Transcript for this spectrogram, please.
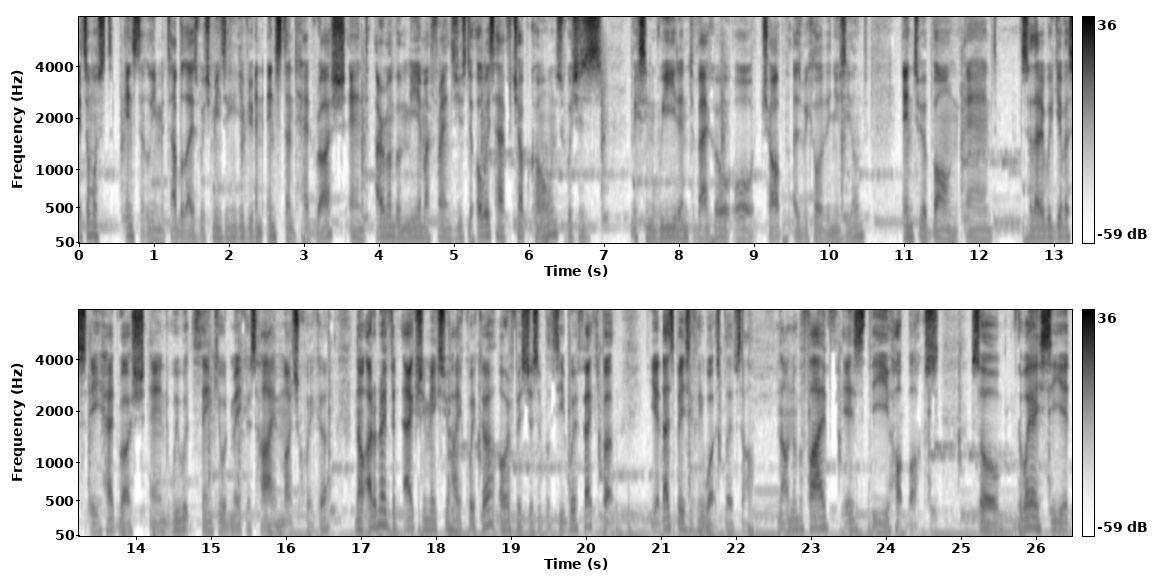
it's almost instantly metabolized, which means it can give you an instant head rush. And I remember me and my friends used to always have chop cones, which is mixing weed and tobacco, or chop as we call it in New Zealand, into a bong. And so that it would give us a head rush and we would think it would make us high much quicker. Now, I don't know if it actually makes you high quicker or if it's just a placebo effect, but yeah, that's basically what spliffs are. Now, number five is the hotbox. So, the way I see it,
